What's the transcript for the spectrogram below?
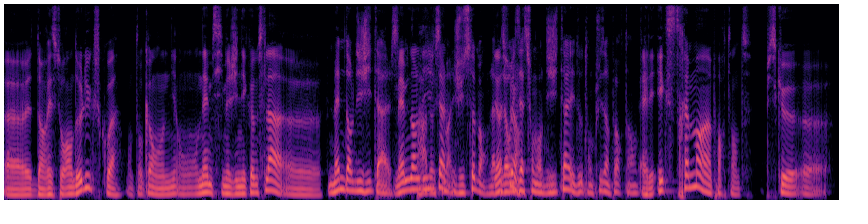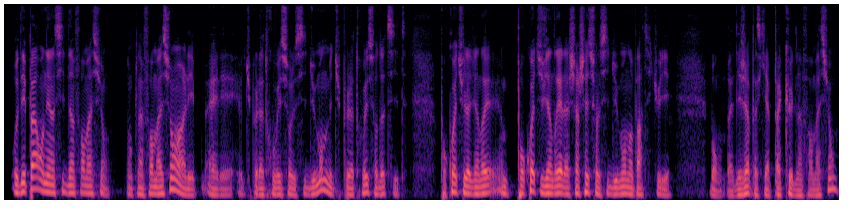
D'un restaurant de luxe, quoi. En tout cas, on, aime s'imaginer comme cela. même dans le digital. Même dans le digital. Justement, la valorisation dans le digital est d'autant plus importante. Elle est extrêmement importante, puisque au départ, on est un site d'information. Donc l'information, elle est, elle est, tu peux la trouver sur le site du Monde, mais tu peux la trouver sur d'autres sites. Pourquoi tu la viendrais, pourquoi tu viendrais la chercher sur le site du Monde en particulier? Bon, bah déjà parce qu'il n'y a pas que de l'information,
